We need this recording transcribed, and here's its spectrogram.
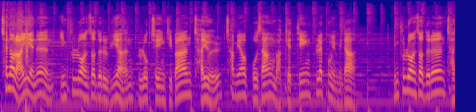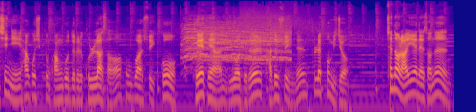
채널 IN은 인플루언서들을 위한 블록체인 기반 자율 참여 보상 마케팅 플랫폼입니다. 인플루언서들은 자신이 하고 싶은 광고들을 골라서 홍보할 수 있고 그에 대한 리워드를 받을 수 있는 플랫폼이죠. 채널 IN에서는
